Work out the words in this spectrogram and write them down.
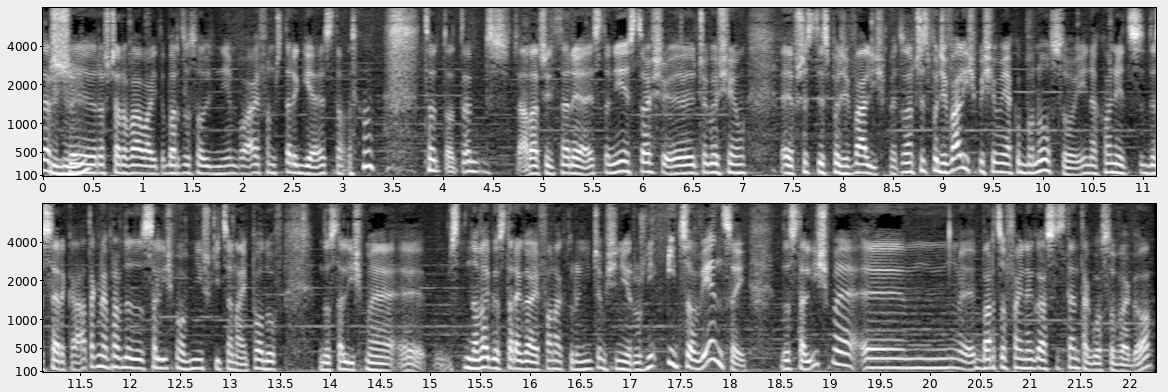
też mhm. E, rozczarowała i to bardzo solidnie, bo iPhone 4GS to, to, to, to a raczej 4S to nie jest coś, e, czego się wszyscy spodziewaliśmy. To znaczy spodziewaliśmy się jako bonusu i na koniec deserka, a tak naprawdę dostaliśmy obniżki cen iPodów, dostaliśmy y, nowego starego iPhone'a, który niczym się nie różni. I co więcej, dostaliśmy y, bardzo fajnego asystenta głosowego,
